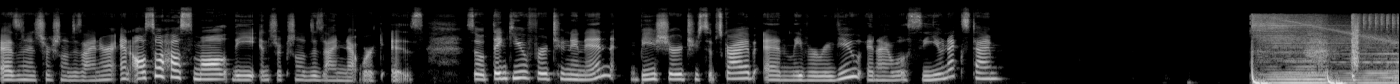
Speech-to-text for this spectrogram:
as an instructional designer and also how small the instructional design network is. So thank you for tuning in. Be sure to subscribe and leave a review and I will see you next time. oh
